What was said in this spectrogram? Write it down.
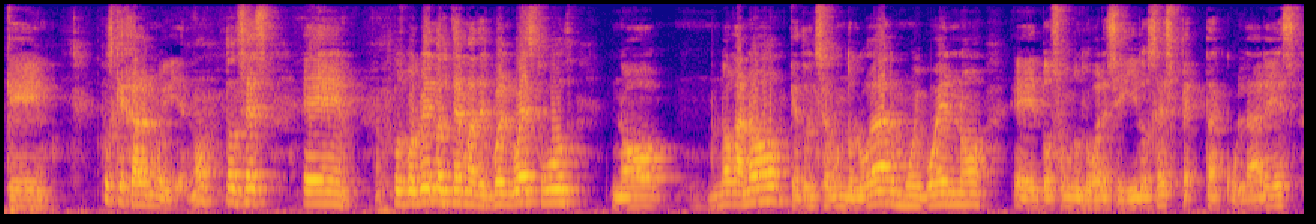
que pues quejaran muy bien, ¿no? Entonces, eh, pues volviendo al tema del buen Westwood, no, no ganó, quedó en segundo lugar, muy bueno, eh, dos segundos lugares seguidos espectaculares.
